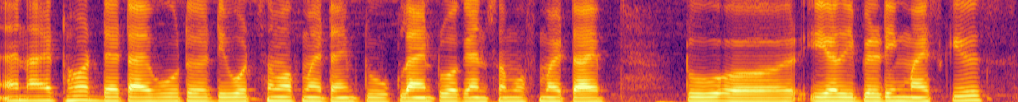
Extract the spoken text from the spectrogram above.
And i thought that i would uh, devote some of my time to client work and some of my time to uh, really building my skills.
